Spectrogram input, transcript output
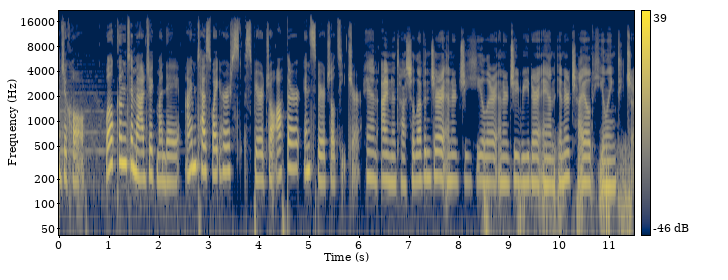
magical. Welcome to Magic Monday. I'm Tess Whitehurst, spiritual author and spiritual teacher. And I'm Natasha Levinger, energy healer, energy reader, and inner child healing teacher.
